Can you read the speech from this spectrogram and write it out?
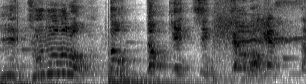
이 두 눈으로 똑똑히 지켜보겠어!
